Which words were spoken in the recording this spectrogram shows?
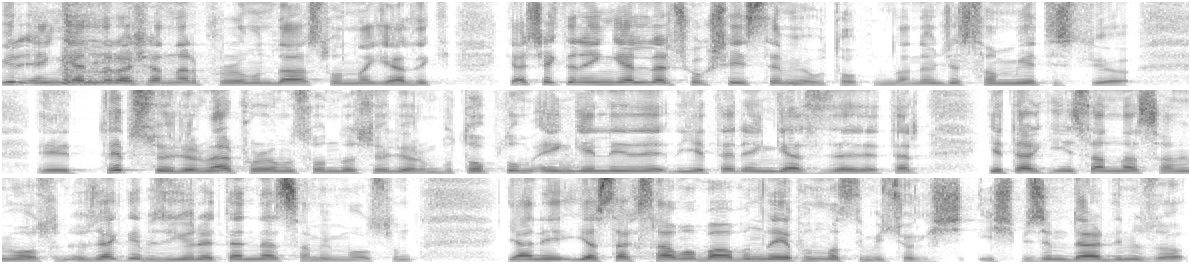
bir Engelliler Aşanlar programının daha sonuna geldik. Gerçekten engelliler çok şey istemiyor bu toplumdan. Önce samimiyet istiyor. E, hep söylüyorum her programın sonunda söylüyorum. Bu toplum engelli de yeter engelsize de yeter. Yeter ki insanlar samimi olsun. Özellikle bizi yönetenler samimi olsun. Yani yasak sağma babında yapılmasın birçok iş, iş. Bizim derdimiz o.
